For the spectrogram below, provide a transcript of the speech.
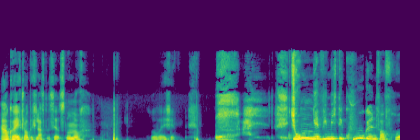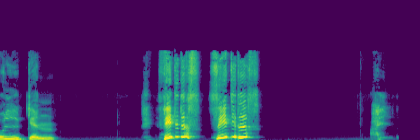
Ah, okay, ich glaube, ich lasse das jetzt nur noch. So welche. Oh, Junge, wie mich die Kugeln verfolgen. Seht ihr das? Seht ihr das? Alter.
